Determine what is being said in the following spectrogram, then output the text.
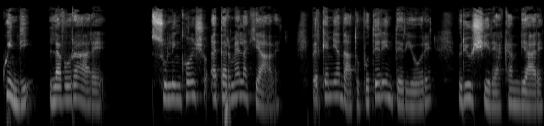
Quindi lavorare sull'inconscio è per me la chiave perché mi ha dato potere interiore riuscire a cambiare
